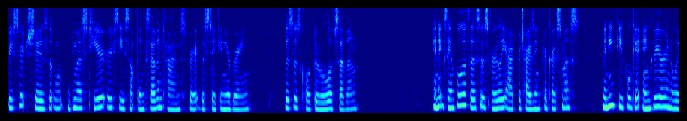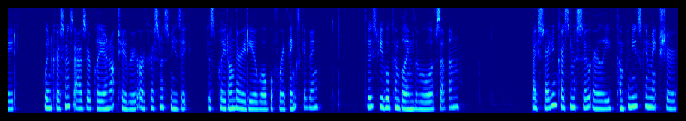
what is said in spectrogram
Research shows that you must hear or see something seven times for it to stick in your brain. This is called the rule of seven. An example of this is early advertising for Christmas. Many people get angry or annoyed when Christmas ads are played in October or Christmas music is played on the radio well before Thanksgiving. Those people can blame the rule of seven. By starting Christmas so early, companies can make sure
